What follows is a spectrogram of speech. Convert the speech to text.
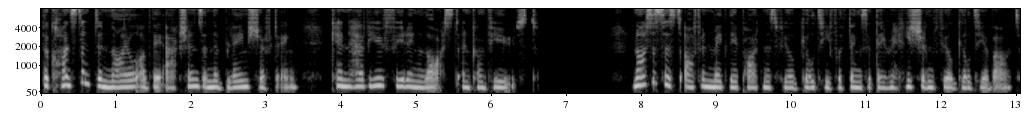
The constant denial of their actions and the blame shifting can have you feeling lost and confused. Narcissists often make their partners feel guilty for things that they really shouldn't feel guilty about.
